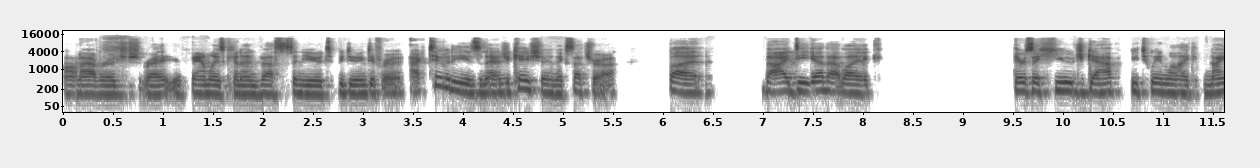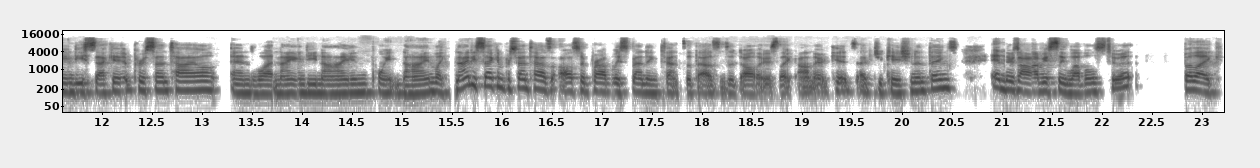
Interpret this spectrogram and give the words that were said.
on average, right, your family's gonna invest in you to be doing different activities and education, etc. But the idea that like there's a huge gap between like 92nd percentile and like 99.9 like 92nd percentile is also probably spending tens of thousands of dollars like on their kids education and things and there's obviously levels to it but like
